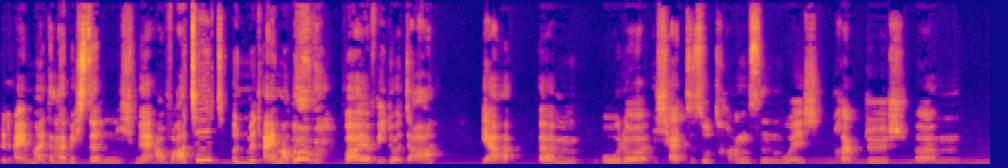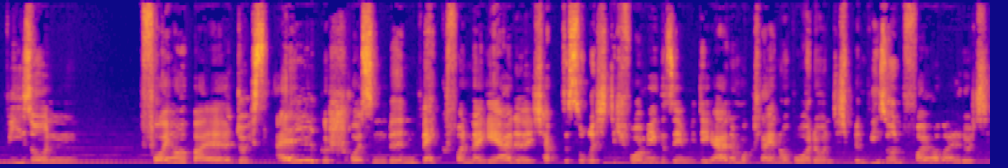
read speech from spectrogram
Mit einmal, da mhm. habe ich es dann nicht mehr erwartet und mit einmal war er wieder da. Ja, ähm, oder ich hatte so Trancen, wo ich praktisch ähm, wie so ein Feuerball durchs All geschossen bin, weg von der Erde. Ich habe das so richtig vor mir gesehen, wie die Erde immer kleiner wurde und ich bin wie so ein Feuerball durch.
